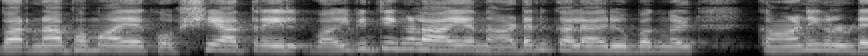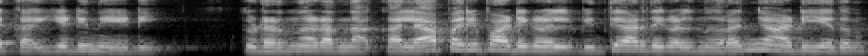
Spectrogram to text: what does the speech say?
വർണാഭമായ ഘോഷയാത്രയിൽ വൈവിധ്യങ്ങളായ നാടൻ കലാരൂപങ്ങൾ കാണികളുടെ കയ്യടി നേടി. തുടർന്ന് നടന്ന കലാപരിപാടികളിൽ വിദ്യാർത്ഥികൾ നിറഞ്ഞാടിയതും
